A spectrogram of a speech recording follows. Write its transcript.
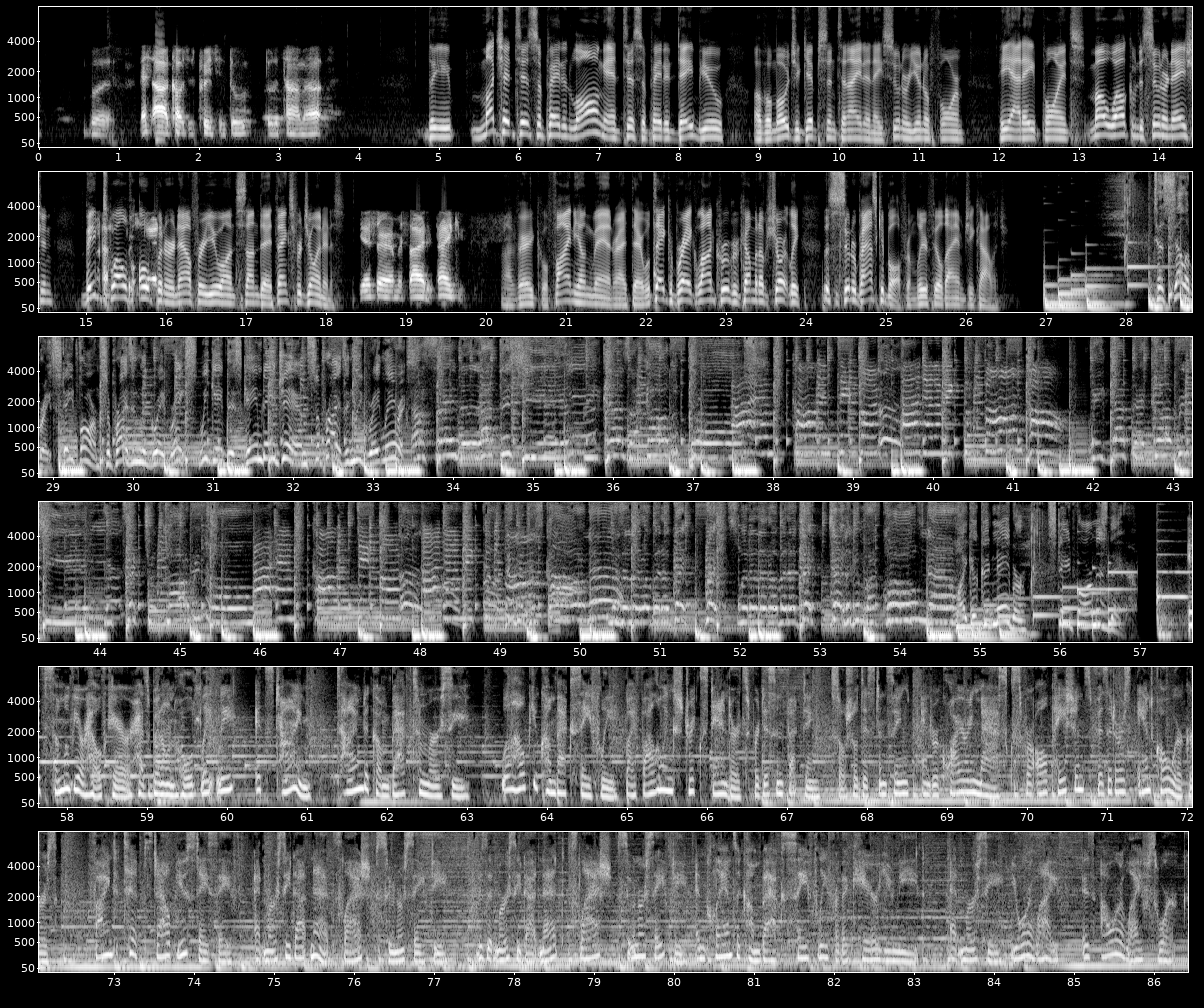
But that's our coach is preaching through through the timeouts. The much anticipated, long anticipated debut of Umoja Gibson tonight in a Sooner uniform. He had eight points. Mo, welcome to Sooner Nation. Big 12 opener now for you on Sunday. Thanks for joining us. Yes, sir. I'm excited. Thank you. Uh, very cool. Fine young man right there. We'll take a break. Lon Kruger coming up shortly. This is Sooner Basketball from Learfield IMG College. To celebrate State Farm's surprisingly great race, we gave this game day jam surprisingly great lyrics. Like a good neighbor, State Farm is there. If some of your health care has been on hold lately, it's time. Time to come back to Mercy. We'll help you come back safely by following strict standards for disinfecting, social distancing, and requiring masks for all patients, visitors, and coworkers. Find tips to help you stay safe at mercy.net slash sooner safety. Visit mercy.net slash sooner safety and plan to come back safely for the care you need. At Mercy, your life is our life's work.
